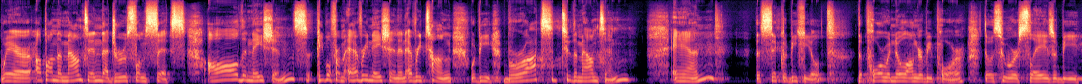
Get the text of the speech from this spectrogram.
where up on the mountain that Jerusalem sits, all the nations, people from every nation and every tongue, would be brought to the mountain and the sick would be healed. The poor would no longer be poor. Those who were slaves would be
